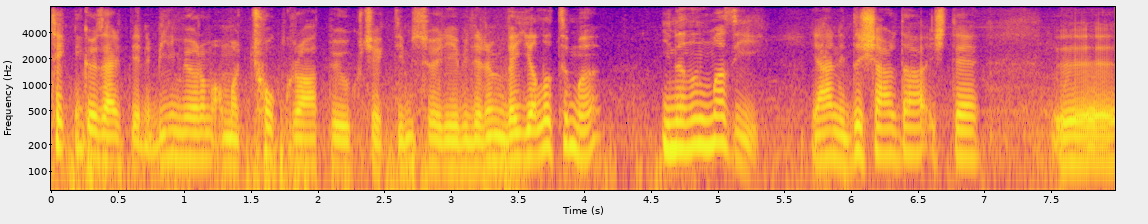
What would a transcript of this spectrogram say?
Teknik özelliklerini bilmiyorum ama çok rahat bir uyku çektiğimi söyleyebilirim ve yalıtımı inanılmaz iyi. Yani dışarıda işte e,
